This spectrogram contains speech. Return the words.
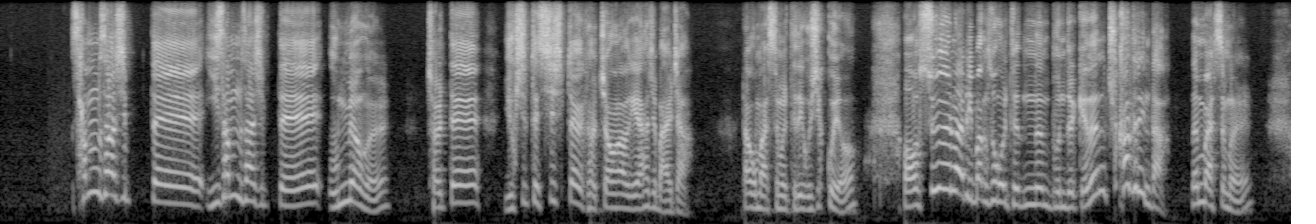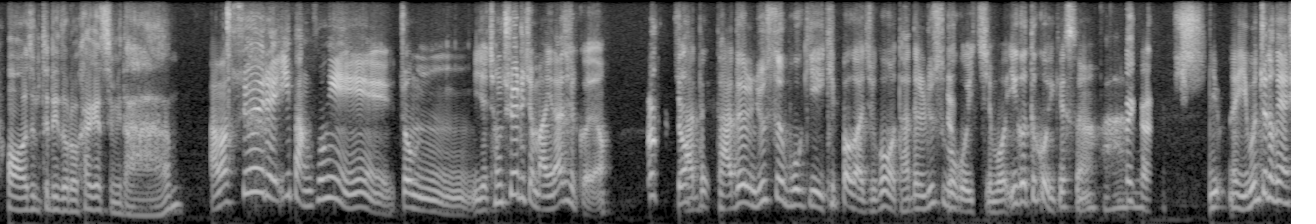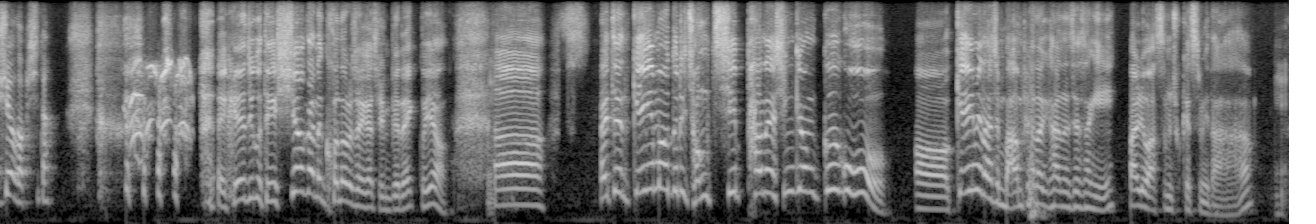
3, 40대 2, 3, 40대의 운명을 절대 60대, 70대가 결정하게 하지 말자 라고 말씀을 드리고 싶고요. 어 수요일 날 이 방송을 듣는 분들께는 축하드린다 는 말씀을 어 좀 드리도록 하겠습니다. 아마 수요일에 이 방송이 좀 이제 청취율이 좀 많이 낮을 거예요. 그렇죠? 다들, 다들 뉴스 보기 기뻐가지고 다들 뉴스 보고 있지 뭐 이거 듣고 있겠어요. 아, 그러니까 이, 네, 이번 주는 그냥 쉬어갑시다. 네, 그래가지고 되게 쉬어가는 코너로 저희가 준비를 했고요. 어, 하여튼 게이머들이 정치판에 신경 끄고 어, 게임이나 좀 마음 편하게 하는 세상이 빨리 왔으면 좋겠습니다. 네.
